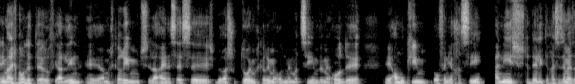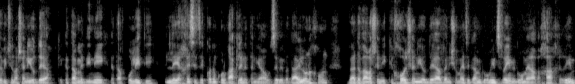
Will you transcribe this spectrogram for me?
אני מעריך מאוד את אה, אלוף ידלין, אה, המחקרים של ה-INSS אה, בראשותו הם מחקרים מאוד ממצים ומאוד עמוקים באופן יחסי. אני אשתדל להתייחס לזה מהזווית של מה שאני יודע, ככתב מדיני, ככתב פוליטי, לייחס את זה קודם כל רק לנתניהו זה בוודאי לא נכון, והדבר השני ככל שאני יודע ואני שומע את זה גם מגורמים צבאיים וגורמי הערכה אחרים,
